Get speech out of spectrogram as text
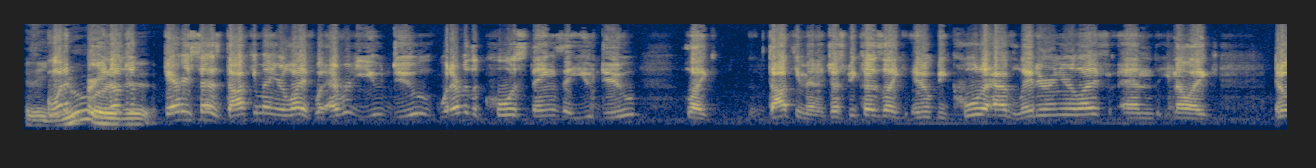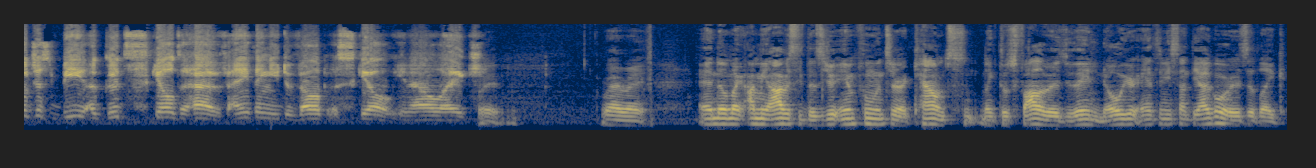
Is it whatever you or you know. is it? Gary says, document your life. Whatever you do, whatever the coolest things that you do, like document it. Just because like it'll be cool to have later in your life, and you know like it'll just be a good skill to have. Anything, you develop a skill. You know, like Right, right, right. And um, like, I mean, obviously, does your influencer accounts, like those followers, do they know you're Anthony Santiago, or is it like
